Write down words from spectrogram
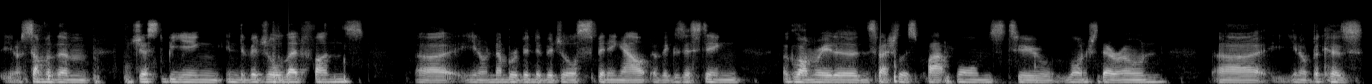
you know some of them just being individual led funds. Uh, you know, number of individuals spinning out of existing agglomerated and specialist platforms to launch their own. Uh, you know, because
